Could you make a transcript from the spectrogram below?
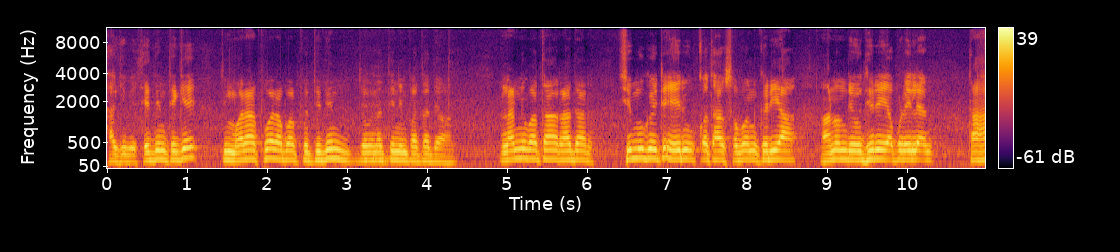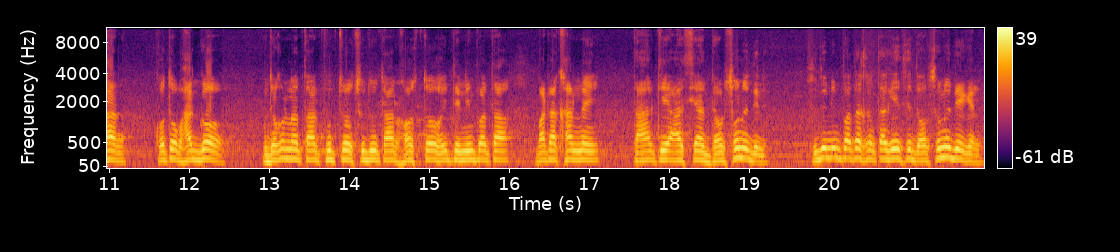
থাকিবে। সেদিন থেকে তুমি মরার পর আবার প্রতিদিন জগন্নাথে নিম পাতা দেওয়া হয়। লান্নি পাতা রাজার শিমুখ হইতে এরূপ কথা শ্রবণ করিয়া আনন্দে অধীর পড়িলেন। তাহার কত ভাগ্য। জগন্নাথ তার পুত্র, শুধু তার হস্ত হইতে নিমপাতা বাটা খান নেই, তাহাকে আসিয়া দর্শনও দিলে শুধু নিমপাতা খান, তাকে সে দর্শনও দিয়ে গেলেন।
